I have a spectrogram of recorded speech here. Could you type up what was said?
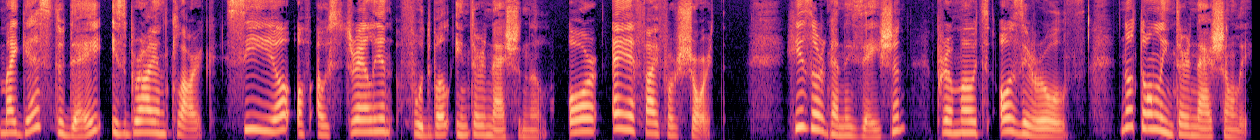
My guest today is Brian Clarke, CEO of Australian Football International, or AFI for short. His organization promotes Aussie rules, not only internationally,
